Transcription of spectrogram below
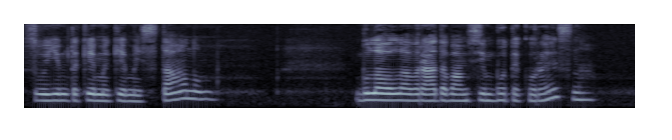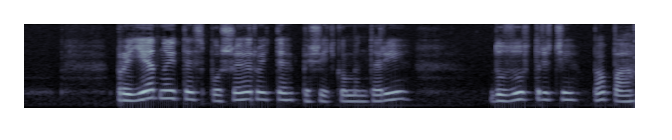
своїм таким якимось станом. Була рада вам всім бути корисна. Приєднуйтесь, поширюйте, пишіть коментарі. До зустрічі, Па-па!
